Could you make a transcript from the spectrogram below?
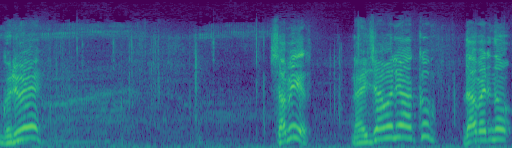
ഗുരുവേ. സമീർ. നൈജാമലി ആക്കും ഇതാ വരുന്നു.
